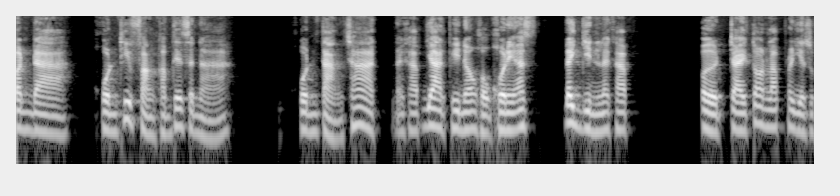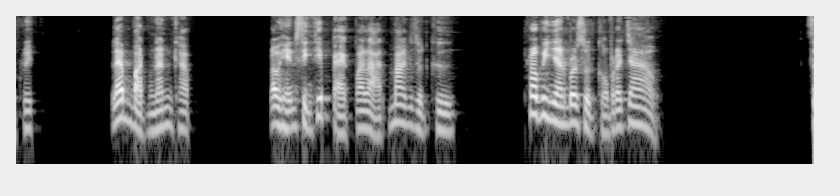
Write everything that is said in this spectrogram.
บรรดาคนที่ฟังคำเทศนา คนต่างชาตินะครับ ญาติพี่น้องของโคเนอัสได้ยินแล้วครับ เปิดใจต้อนรับพระเยซูคริสต์และบัดนั้นครับ เราเห็นสิ่งที่แปลกประหลาดมากที่สุดคือ พระวิญญาณบริสุทธิ์ของพระเจ้า ส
